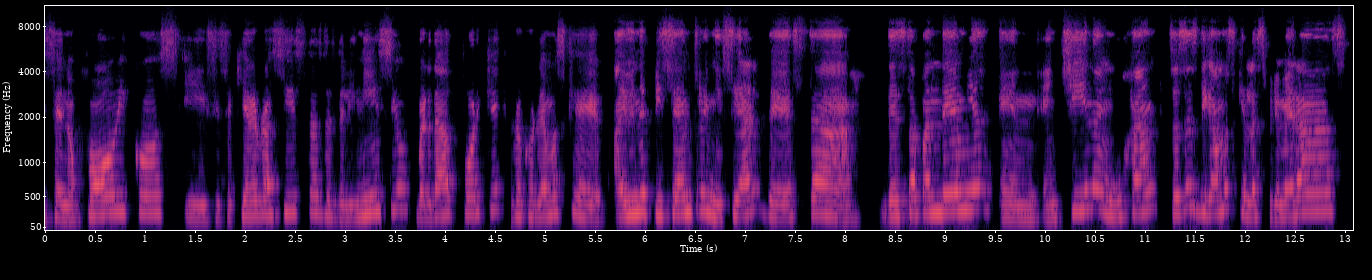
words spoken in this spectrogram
xenofóbicos y, si se quiere, racistas desde el inicio, ¿verdad? Porque recordemos que hay un epicentro inicial de esta de esta pandemia en, en China, en Wuhan. Entonces, digamos que las primeras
